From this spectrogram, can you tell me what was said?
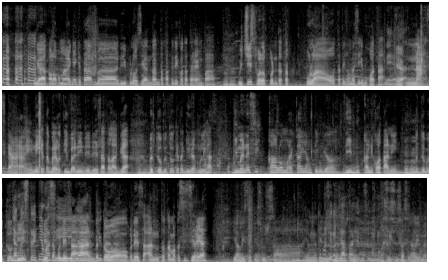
Enggak, kalau kemarin kan kita di Pulau Siantan tepatnya di Kota Terempa. Mhm. Which is walaupun tetap pulau tapi kan masih ibu kota. Iya. ya Nah, sekarang ini kita baru tiba nih di Desa Telaga. Mhm. Betul-betul kita gila melihat gimana sih kalau mereka yang tinggal di bukan di kota nih, Mhm. betul-betul Yang di listriknya desa masih pedesaan, diangkat juga, betul, kan? pedesaan terutama pesisir ya. Yang listriknya susah, yang mungkin Masih dijatah ya di sini. masih susah sekali mbak.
